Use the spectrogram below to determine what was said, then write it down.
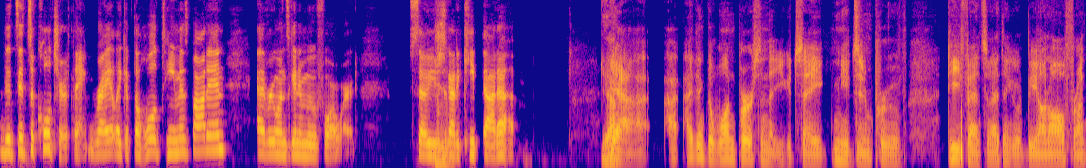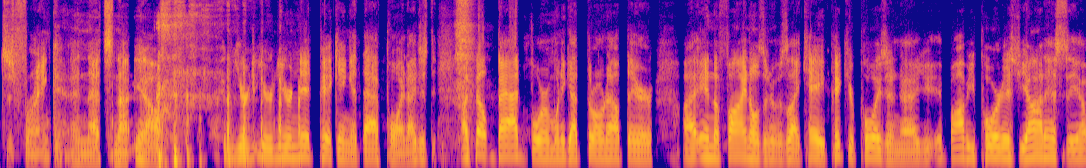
it's, it's a culture thing, right? Like if the whole team is bought in, everyone's going to move forward. So you mm-hmm. just got to keep that up. Yeah. yeah. I, I think the one person that you could say needs to improve defense, and I think it would be on all fronts, is Frank. And that's not, you know, you're you're you're nitpicking at that point. I just I felt bad for him when he got thrown out there uh, in the finals, and it was like, hey, pick your poison. Uh, you, Bobby Portis, Giannis, you know,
